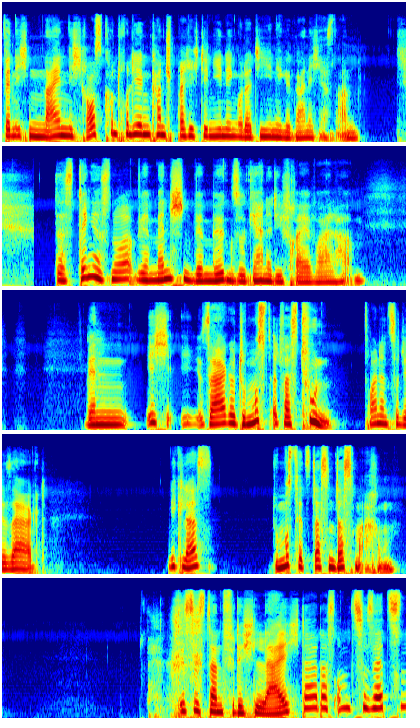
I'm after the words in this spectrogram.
wenn ich ein Nein nicht rauskontrollieren kann, spreche ich denjenigen oder diejenige gar nicht erst an. Das Ding ist nur, wir Menschen, wir mögen so gerne die freie Wahl haben. Wenn ich sage, du musst etwas tun, Freundin zu dir sagt, Niklas, du musst jetzt das und das machen. Ist es dann für dich leichter, das umzusetzen?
